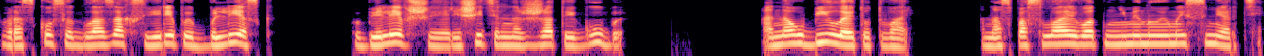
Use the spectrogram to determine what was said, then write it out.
В раскосых глазах свирепый блеск, побелевшие, решительно сжатые губы. Она убила эту тварь. Она спасла его от неминуемой смерти.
